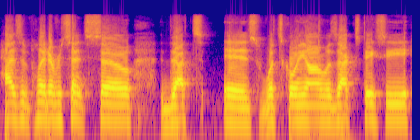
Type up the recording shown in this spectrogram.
hasn't played ever since. So that's is what's going on with Zac Stacy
